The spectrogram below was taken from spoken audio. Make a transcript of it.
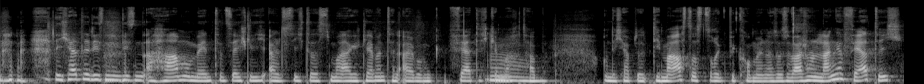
ich hatte diesen, diesen Aha-Moment tatsächlich, als ich das Margie Clementine-Album fertig gemacht mm. habe. Und ich habe die Masters zurückbekommen. Also es war schon lange fertig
